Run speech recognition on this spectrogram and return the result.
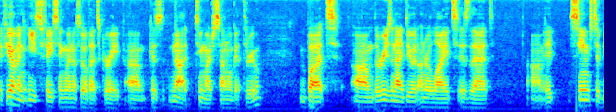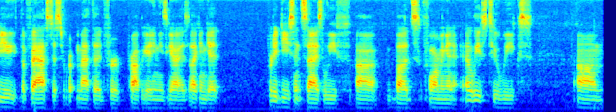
if you have an east-facing windowsill, that's great because not too much sun will get through. But um, the reason I do it under lights is that um, it seems to be the fastest method for propagating these guys. I can get pretty decent sized leaf uh, buds forming in at least two weeks. Um,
